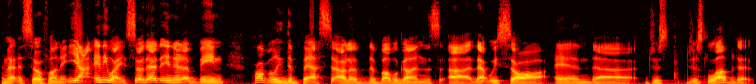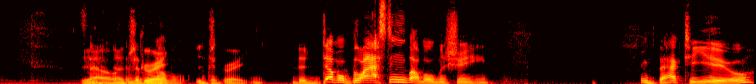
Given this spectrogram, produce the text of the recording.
And that is so funny. Yeah, anyway, so that ended up being probably the best out of the bubble guns uh, that we saw and uh, just just loved it. Yeah, So, that's the great. bubble- it's the- great. The double blasting bubble machine. Back to you.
